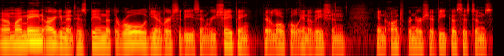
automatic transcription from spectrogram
uh, my main argument has been that the role of universities in reshaping their local innovation and entrepreneurship ecosystems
